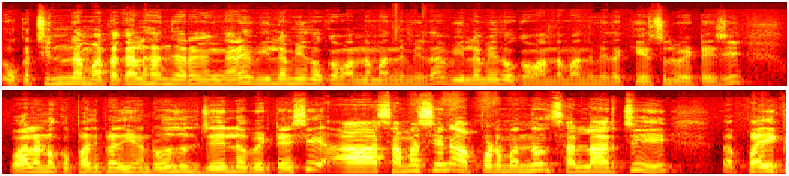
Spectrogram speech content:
ఒక చిన్న మత కలహం జరగంగానే వీళ్ళ మీద ఒక వంద మంది మీద వీళ్ళ మీద ఒక వంద మంది మీద కేసులు పెట్టేసి వాళ్ళని ఒక పది పదిహేను రోజులు జైల్లో పెట్టేసి ఆ సమస్యను అప్పటి మందం చల్లార్చి పైక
